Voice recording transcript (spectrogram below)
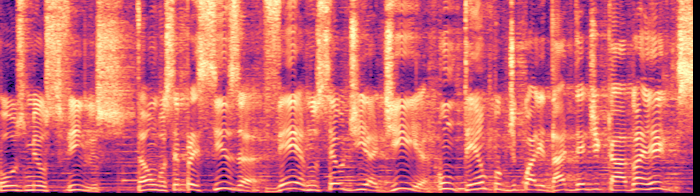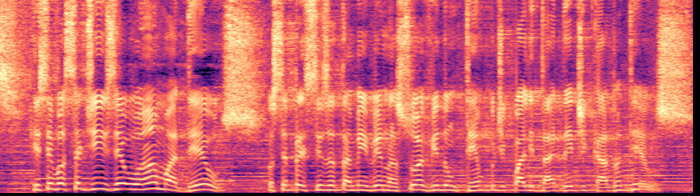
ou os meus filhos. Então você precisa ver no seu dia a dia um tempo de qualidade dedicado a eles. E se você diz eu amo a Deus, você precisa também ver na sua vida um tempo de qualidade dedicado a Deus.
